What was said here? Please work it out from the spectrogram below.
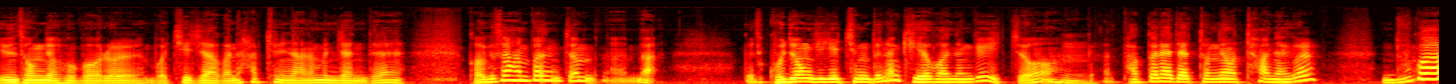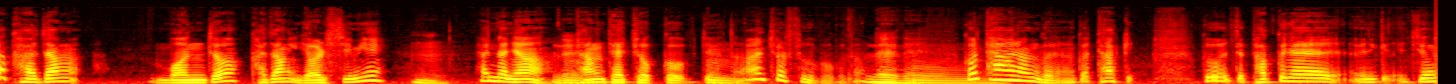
윤석열 후보를 뭐 지지하거나 합천이나는 문제인데 거기서 한번 좀 고정 지지층들은 기억하는 게 있죠. 음. 박근혜 대통령 탄핵을 누가 가장 먼저 가장 열심히 음. 했느냐 네. 당 대표급 음. 안철수 후보거든. 네네. 음. 그건 다 하는 거예요. 그다그 그 박근혜 지금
